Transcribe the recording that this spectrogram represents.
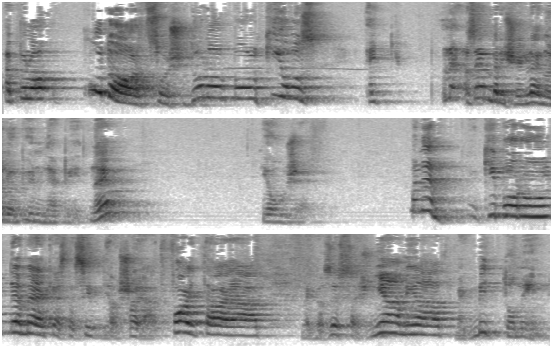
ebből a kudarcos dologból kihoz egy, az emberiség legnagyobb ünnepét, nem? József. Mert nem kiborult, de elkezdte szívni a saját fajtáját, meg az összes nyámját, meg mit tudom én,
